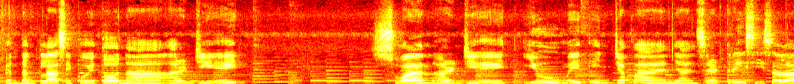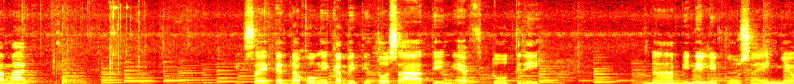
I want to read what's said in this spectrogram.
magandang klase po ito na RG8. Swan RG8U made in Japan. Yan, Sir Tracy, salamat. Excited akong ikabit ito sa ating F23 na binili po sa inyo.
